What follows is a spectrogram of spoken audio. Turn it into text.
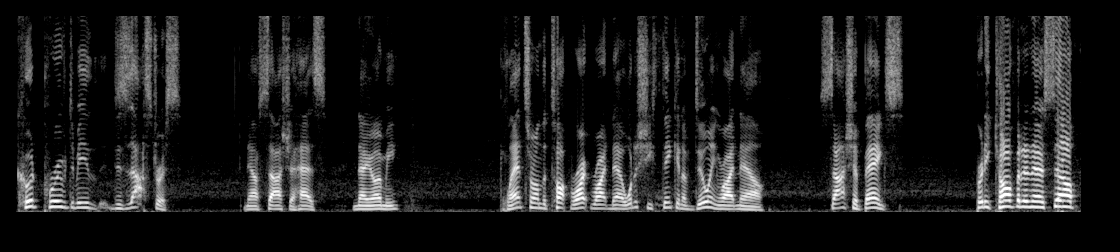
could prove to be disastrous. Now Sasha has Naomi. Plants her on the top right right now. What is she thinking of doing right now? Sasha Banks. Pretty confident in herself.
